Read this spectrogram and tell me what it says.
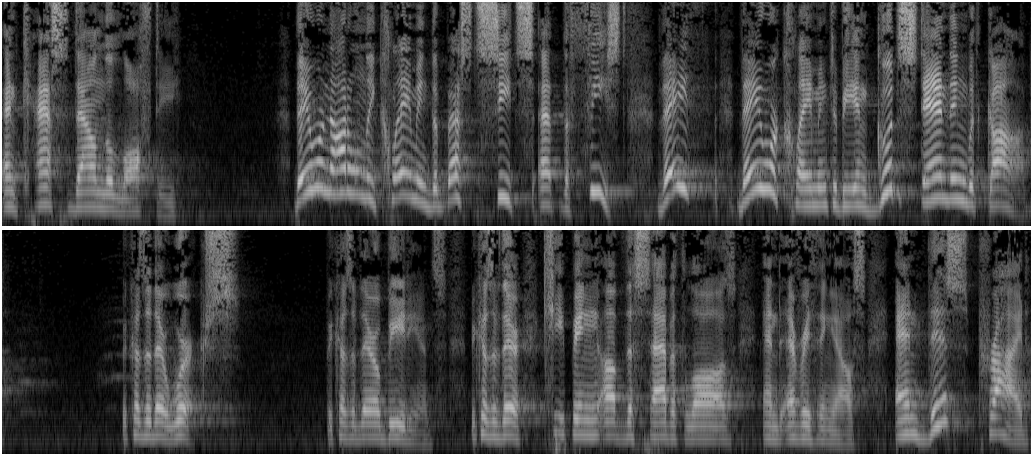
and casts down the lofty. They were not only claiming the best seats at the feast, they, they were claiming to be in good standing with God because of their works. because of their obedience, because of their keeping of the Sabbath laws and everything else. And this pride,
